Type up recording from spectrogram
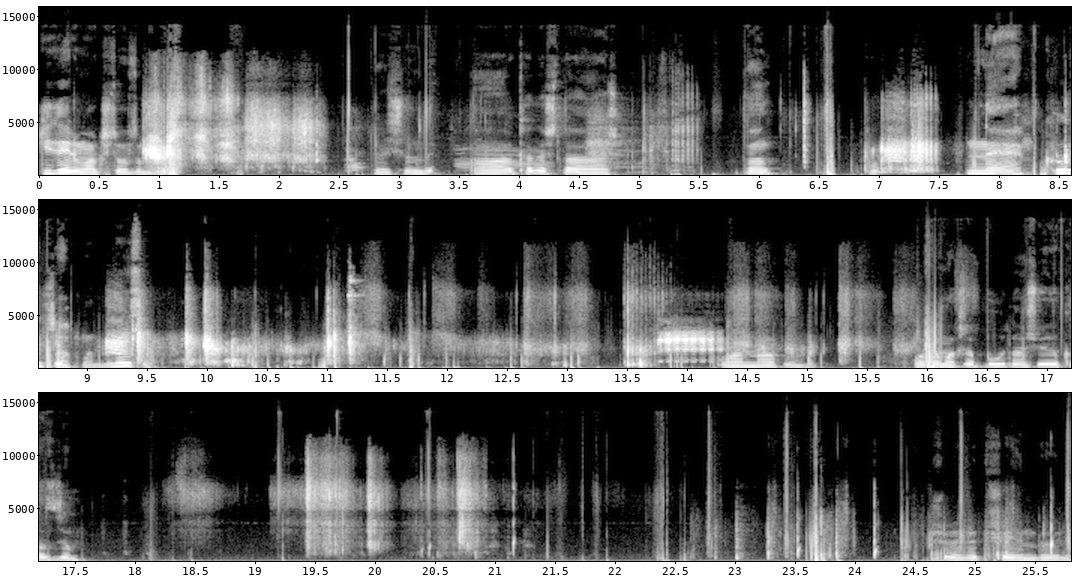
Gidelim arkadaşlar o zaman. Şunu da... Aa, arkadaşlar. Ben... Ne? Kılıç yapmadım. Neyse. Ulan ne yapıyorum? O zaman arkadaşlar buradan şöyle kazacağım. Şöyle düşelim böyle.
